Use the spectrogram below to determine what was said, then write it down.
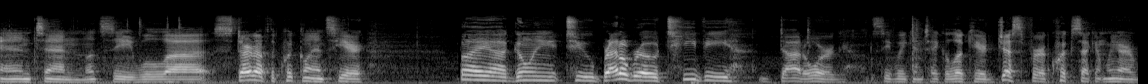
and 10. Let's see, we'll uh, start off the Quick Glance here by uh, going to brattleboro.tv.org. Let's see if we can take a look here just for a quick second. We are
